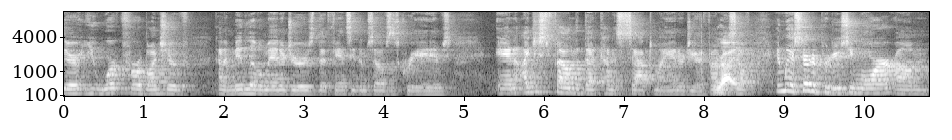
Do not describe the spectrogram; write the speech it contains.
there you work for a bunch of kind of mid-level managers that fancy themselves as creatives. And I just found that that kind of sapped my energy. I found Right. myself and when I started producing more, um,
